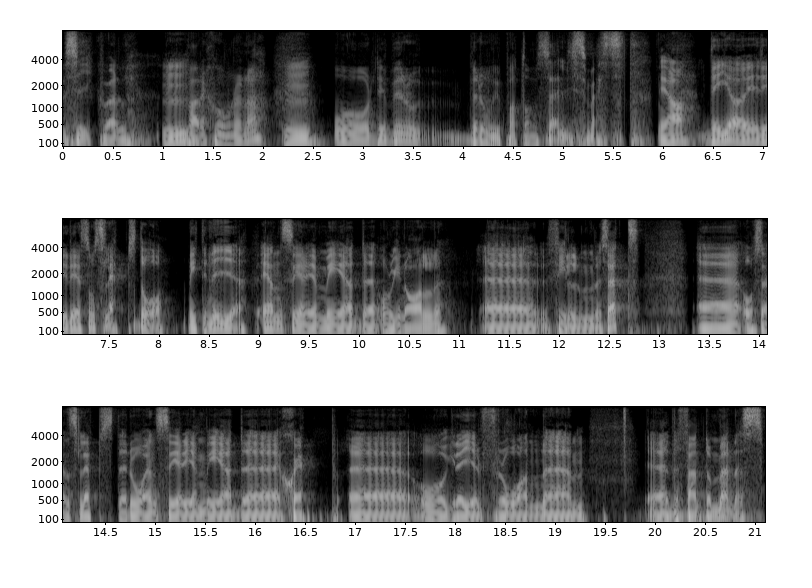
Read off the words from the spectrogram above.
sequel-versionerna. Mm. Mm. Och det beror, beror ju på att de säljs mest. Ja, det, gör, det är det som släpps då, 99. En serie med originalfilmset. eh. Eh, och sen släpps det då en serie med eh, skepp eh, och grejer från eh, eh, The Phantom Menace.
